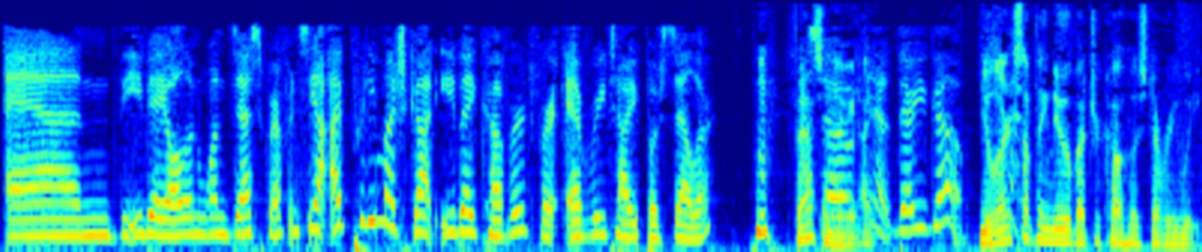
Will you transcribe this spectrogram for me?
And the eBay all-in-one desk reference. Yeah, I pretty much got eBay covered for every type of seller. Fascinating. So, know, there you go. You learn something new about your co-host every week.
